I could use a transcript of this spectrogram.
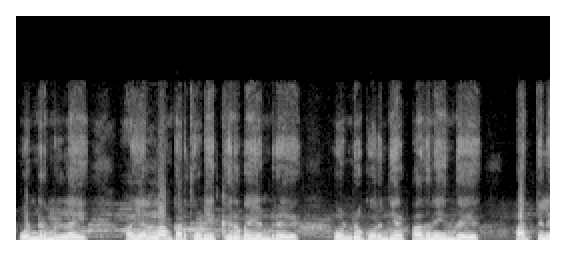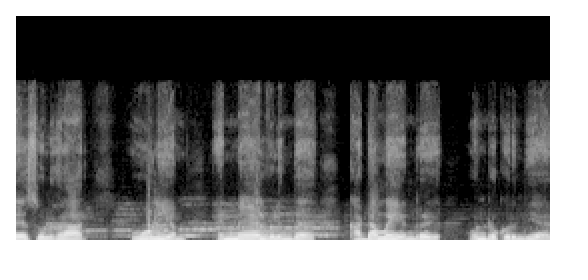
ஒன்றுமில்லை. எல்லாம் கர்த்தருடைய கிருபை என்று ஒன்று குருந்தியர் பதினைந்து பத்திலே சொல்கிறார். ஊழியம் என்மேல் விழுந்த கடமை என்று ஒன்று குருந்தியர்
